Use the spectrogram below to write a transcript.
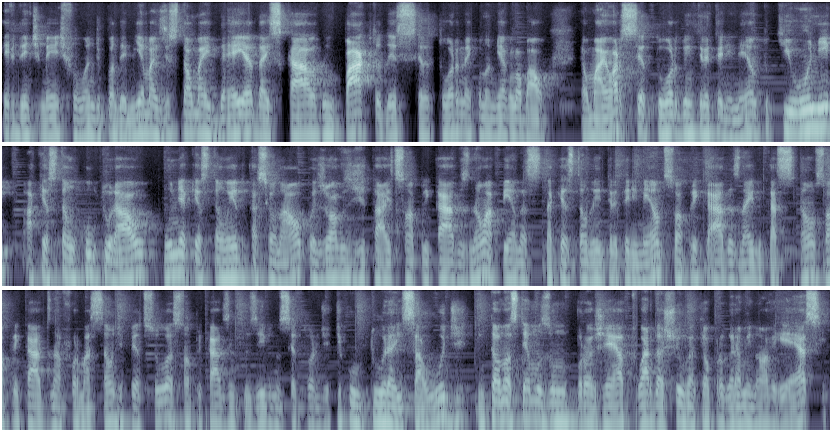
evidentemente, foi um ano de pandemia, mas isso dá uma ideia da escala, do impacto desse setor na economia global. É o maior setor do entretenimento que une a questão cultural, une a questão educacional, pois jogos digitais são aplicados não apenas na questão do entretenimento, são aplicados na educação, são aplicados na formação de pessoas, são aplicados inclusive no setor de, cultura e saúde. Então nós temos um projeto Guarda-Chuva, que é o programa Inove-RS,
